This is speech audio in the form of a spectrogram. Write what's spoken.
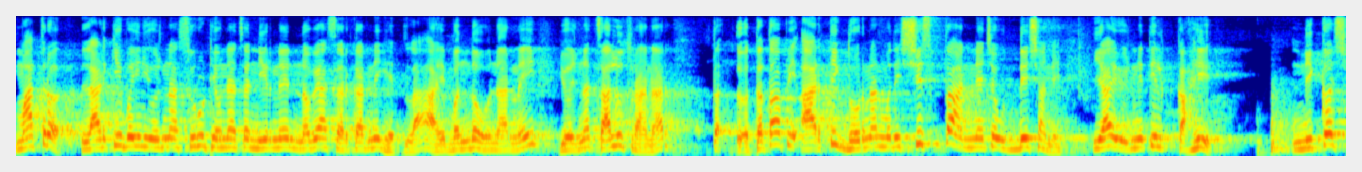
मात्र लाडकी बहीण योजना सुरू ठेवण्याचा निर्णय नव्या सरकारने घेतला आहे. बंद होणार नाही योजना चालूच राहणार. त- तथापि आर्थिक धोरणांमध्ये शिस्त आणण्याच्या उद्देशाने या योजनेतील काही निकष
